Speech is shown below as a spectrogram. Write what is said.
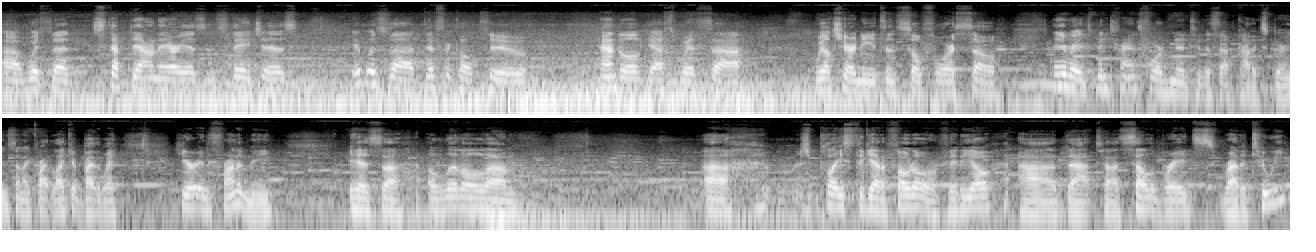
uh, with the step down areas and stages, it was uh, difficult to handle guests with uh, wheelchair needs and so forth. So, anyway, it's been transformed into this Epcot experience, and I quite like it. By the way, here in front of me is uh, a little um, uh, place to get a photo or video uh, that uh, celebrates Ratatouille,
